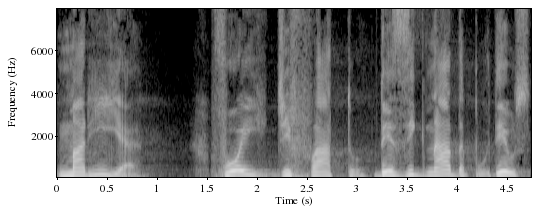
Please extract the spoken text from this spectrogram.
Maria foi de fato designada por Deus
